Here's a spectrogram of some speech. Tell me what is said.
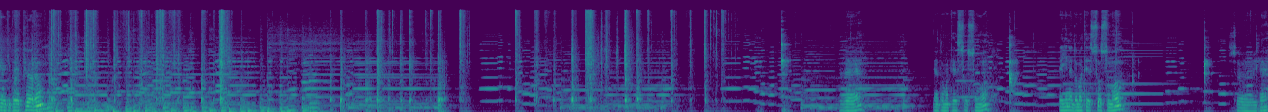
bir gibi yapıyorum. Yine domates sosumu. Ve yine domates sosumu. Şöyle.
